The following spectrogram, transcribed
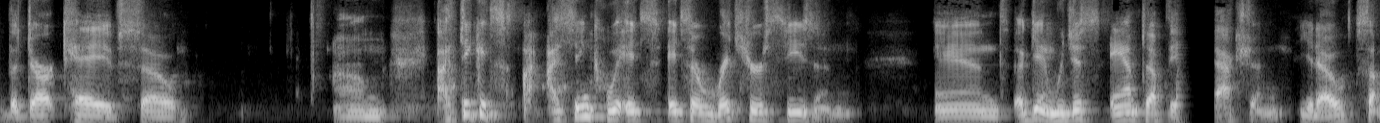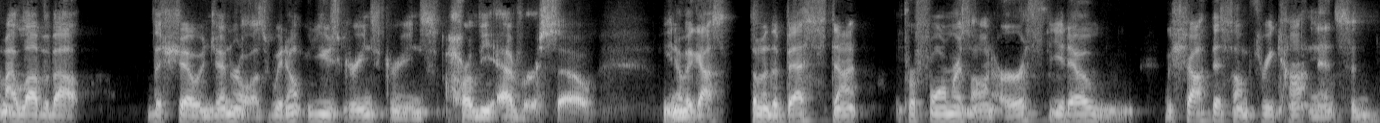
the dark caves. So um, I think it's I think it's it's a richer season, and again, we just amped up the action. You know, something I love about the show in general is we don't use green screens hardly ever. So, you know, we got some of the best stunt performers on earth. You know, we shot this on three continents, and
